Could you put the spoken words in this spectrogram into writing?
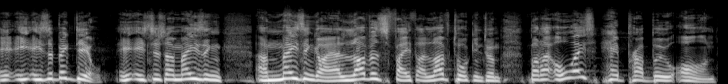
He's a big deal. He's just an amazing, amazing guy. I love his faith. I love talking to him. But I always had Prabhu on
